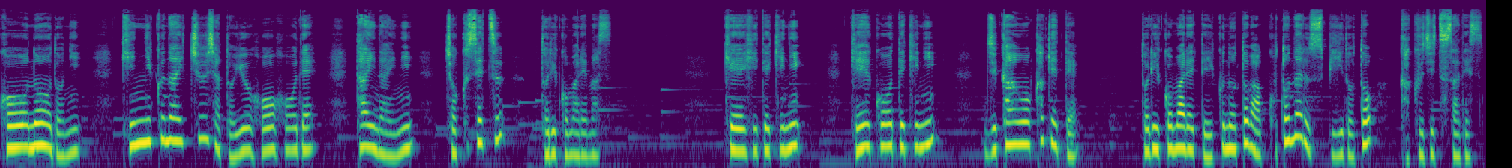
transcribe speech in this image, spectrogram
高濃度に筋肉内注射という方法で体内に直接取り込まれます。経費的に傾向的に時間をかけて取り込まれていくのとは異なるスピードと確実さです。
